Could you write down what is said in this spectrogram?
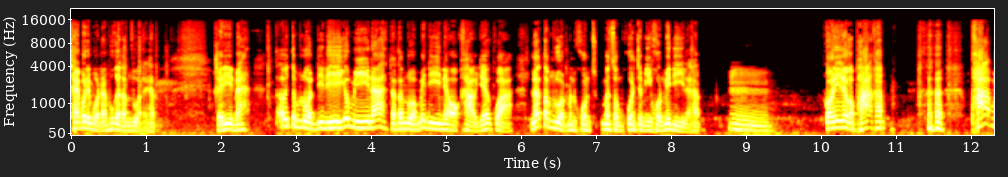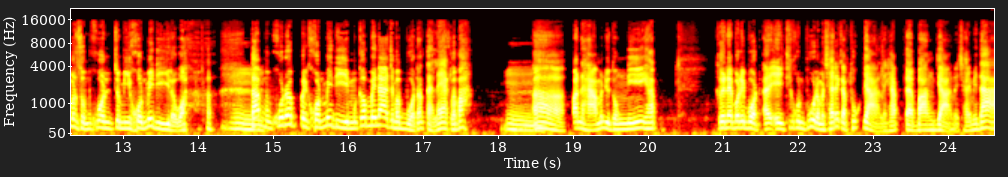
ใช้บริบทนั้นพูดกับตำรวจนะครับ เคยได้ยินไหมเอ้ยตำรวจดีๆก็มีนะแต่ตำรวจไม่ดีเนี่ยออกข่าวเยอะกว่า แล้วตำรวจมันควรมันสมควรจะมีคนไม่ดีเหรอครับ อืมกรณีเดียวกับพระครับ พระมันสมควรจะมีคนไม่ดีเหรอวะอืมถ้าผมพูดว่าเป็นคนไม่ดีมันก็ไม่น่าจะมาบวชตั้งแต่แรกแล้วปะอืมอ่า ปัญหามันอยู่ตรงนี้ครับ คือในบริบทไอ้ไอ้ที่คุณพูดน่ะมันใช้ได้กับทุกอย่างเลยครับ แต่บางอย่างเนี่ยใช้ไม่ได้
